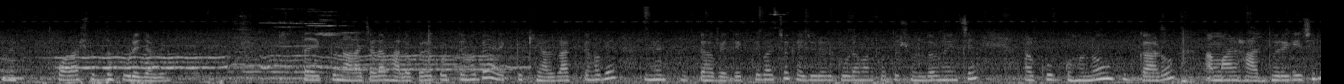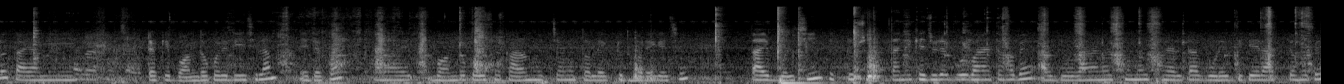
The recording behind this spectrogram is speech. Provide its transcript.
মানে কড়া শুদ্ধ পুড়ে যাবে। তাই একটু নাড়াচাড়া ভালো করে করতে হবে আর একটু খেয়াল রাখতে হবে থাকতে হবে। দেখতে পাচ্ছ খেজুরের গুড় আমার কত সুন্দর হয়েছে আর খুব ঘন, খুব গাঢ়। আমার হাত ধরে গিয়েছিল, তাই আমি এটাকে বন্ধ করে দিয়েছিলাম। এই দেখো বন্ধ করেছে কারণ হচ্ছে আমার তলে একটু ধরে গেছে। তাই বলছি, একটু সাবধানে খেজুরের গুড় বানাতে হবে। আর গুড় বানানোর সময় খেয়ালটা গুড়ের দিকে রাখতে হবে।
